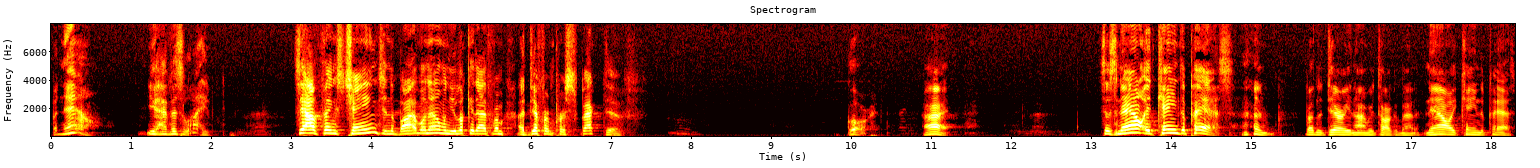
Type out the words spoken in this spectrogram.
But now, you have his life. See how things change in the Bible now when you look at that from a different perspective. Glory. All right. Says, Now it came to pass. Brother Terry and I were talking about it. Now it came to pass.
